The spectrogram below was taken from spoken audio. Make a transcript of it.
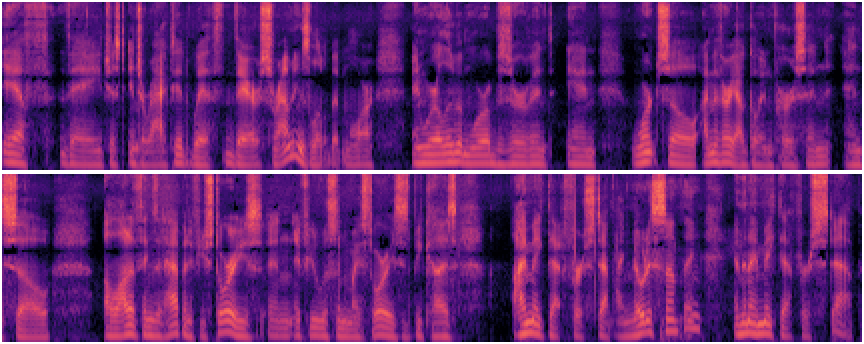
if they just interacted with their surroundings a little bit more and were a little bit more observant and weren't so. I'm a very outgoing person. And so a lot of things that happen if you stories and if you listen to my stories is because I make that first step. I notice something and then I make that first step.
